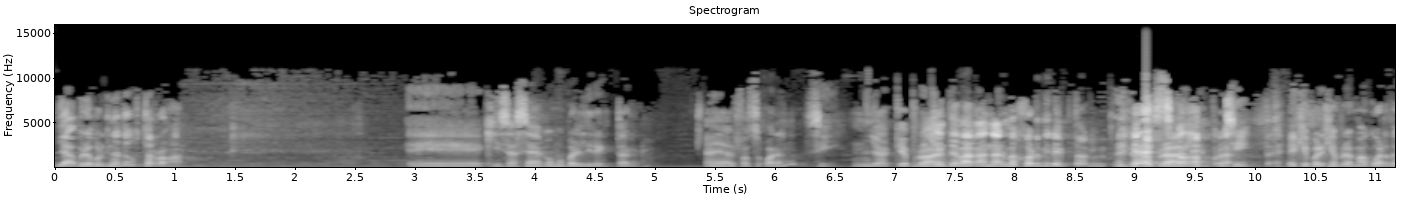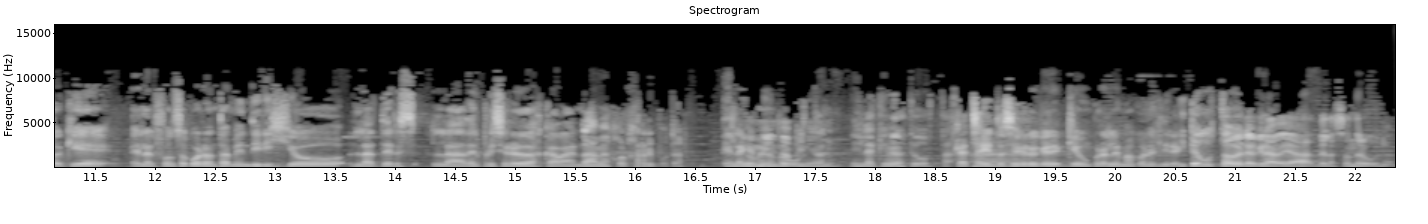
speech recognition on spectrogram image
Ya, pero ¿por qué no te gusta Roma? Eh, quizás sea como por el director. Eh, ¿Alfonso Cuarón? Sí. Ya, que probablemente va a ganar mejor director. Lo más Eso. Sí. Es que, por ejemplo, me acuerdo que el Alfonso Cuarón también dirigió la, la del prisionero de Azkaban. La mejor Harry Potter. Es la que menos gusta. Es la que menos te gusta. ¿Cachai? Entonces Ah. creo que, que es un problema con el ¿Y director. te gustó la gravedad de la Sandra Bullock?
